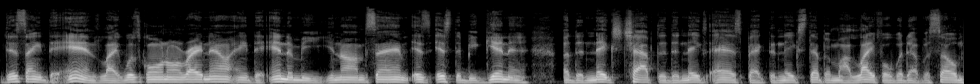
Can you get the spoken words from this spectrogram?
this ain't the end. Like what's going on right now ain't the end of me. You know what I'm saying? It's it's the beginning of the next chapter, the next aspect, the next step in my life or whatever. So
